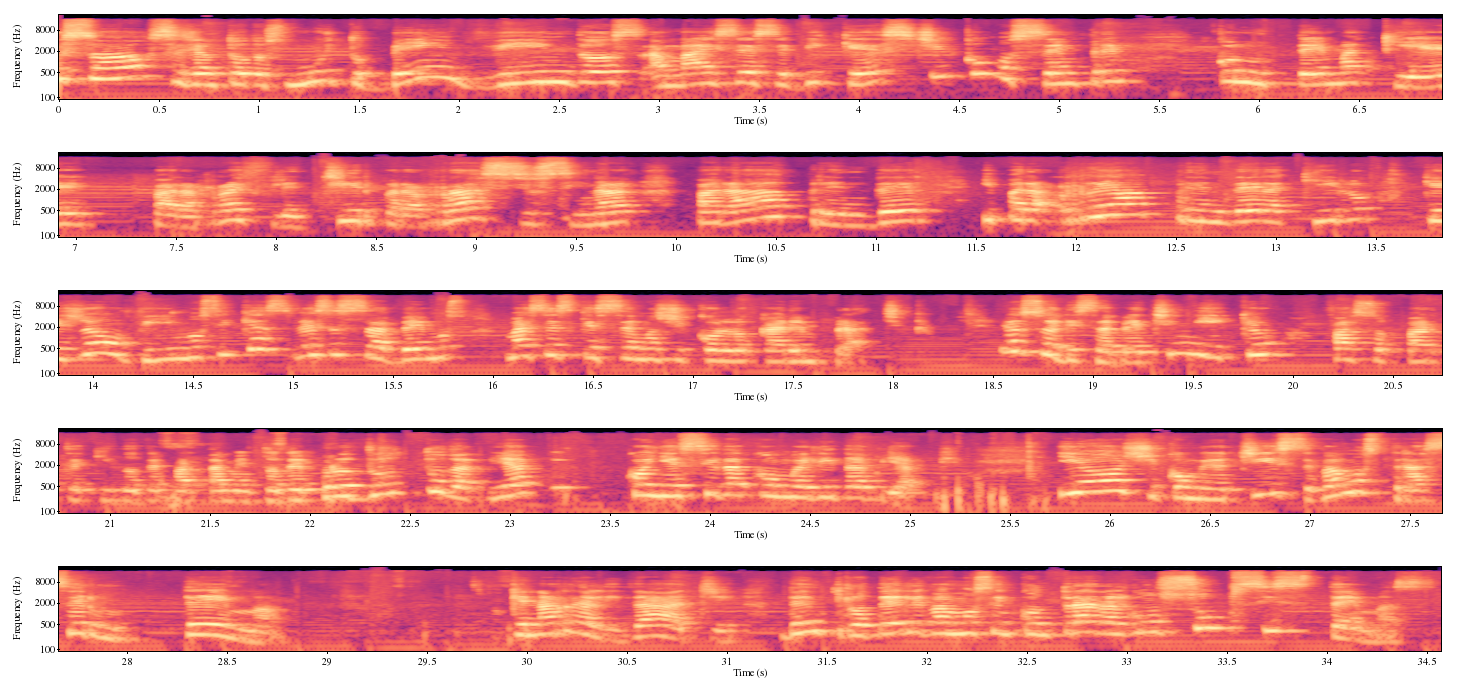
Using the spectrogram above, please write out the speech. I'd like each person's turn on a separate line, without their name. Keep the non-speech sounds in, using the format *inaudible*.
pessoal, sejam todos muito bem-vindos a mais esse Bicast, como sempre, com um tema que é para refletir, para raciocinar, para aprender e para reaprender aquilo que já ouvimos e que às vezes sabemos, mas esquecemos de colocar em prática. Eu sou Elizabeth Níquel, faço parte aqui do departamento de produto da BIAP, conhecida como Elida BIAP. E hoje, como eu disse, vamos trazer um tema que na realidade, dentro dele vamos encontrar alguns subsistemas.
